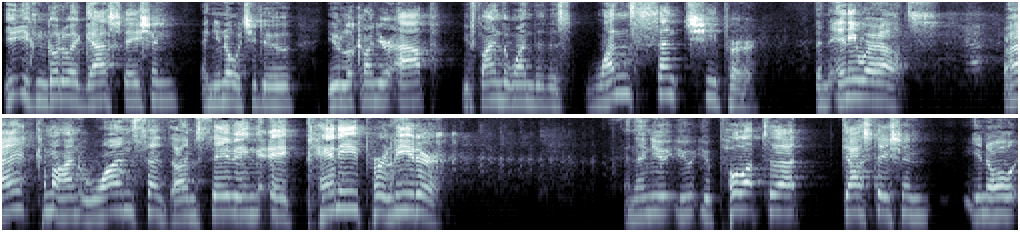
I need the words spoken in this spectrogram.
You, you can go to a gas station and you know what you do. You look on your app, you find the one that is one cent cheaper than anywhere else. Right? Come on, one cent. I'm saving a penny per liter. And then you, you, you pull up to that gas station, you know,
